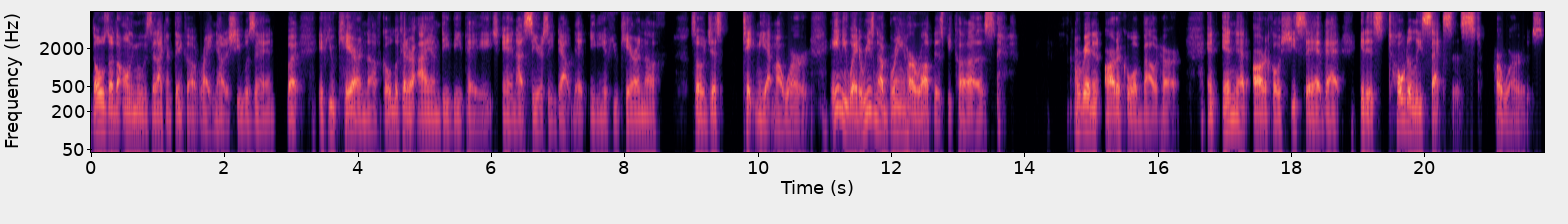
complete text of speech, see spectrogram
those are the only movies that I can think of right now that she was in. But if you care enough, go look at her IMDb page. And I seriously doubt that any of you care enough. So just take me at my word. Anyway, the reason I bring her up is because I read an article about her. And in that article, she said that it is totally sexist, her words,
